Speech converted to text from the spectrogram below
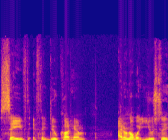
saved if they do cut him. I don't know what used to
